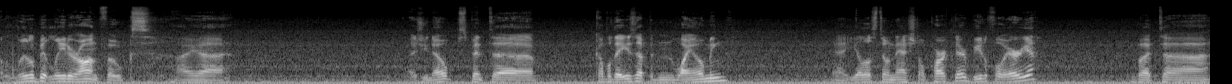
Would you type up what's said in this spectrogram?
a little bit later on, folks. I, uh, as you know, spent uh, a couple days up in Wyoming at Yellowstone National Park there. Beautiful area. But, uh,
